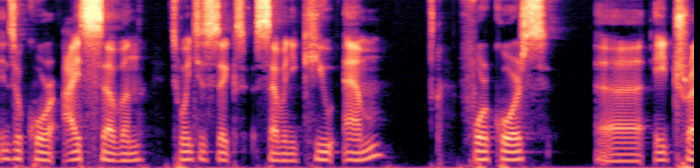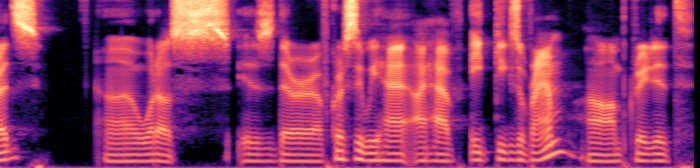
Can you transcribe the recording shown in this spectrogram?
Intel Core i7 2670QM 4 cores uh, 8 threads uh, what else is there? Of course, we have I have eight gigs of RAM. Uh, upgraded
